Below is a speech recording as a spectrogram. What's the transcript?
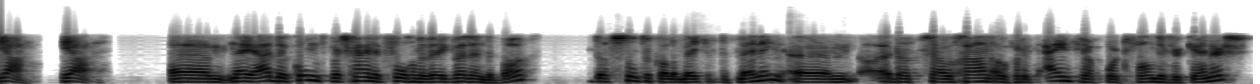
Ja, ja. Um, nou ja, er komt waarschijnlijk volgende week wel een debat. Dat stond ook al een beetje op de planning. Um, dat zou gaan over het eindrapport van de verkenners.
